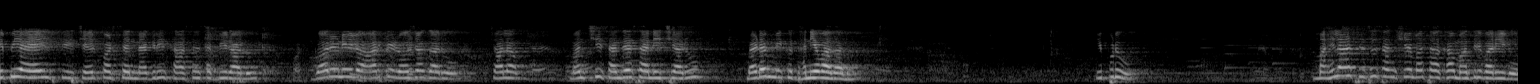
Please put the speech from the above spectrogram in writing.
APIIC chairperson Nagari శాసనసభ్యురాలు గౌరవనీయులు ఆర్కే రోజా గారు చాలా మంచి సందేశాన్ని ఇచ్చారు. మేడం మీకు ధన్యవాదాలు. ఇప్పుడు మహిళా శిశు సంక్షేమ శాఖ మంత్రివర్యులు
